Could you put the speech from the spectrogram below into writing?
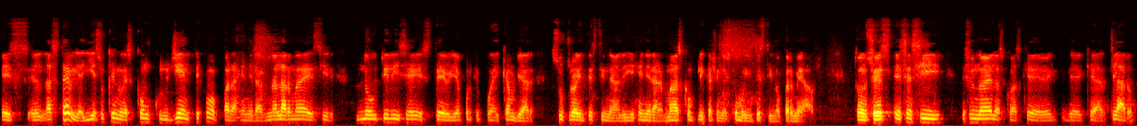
es la stevia. Y eso que no es concluyente como para generar una alarma de decir no utilice stevia porque puede cambiar su flora intestinal y generar más complicaciones como un intestino permeable. Entonces, ese sí es una de las cosas que debe, debe quedar claro.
